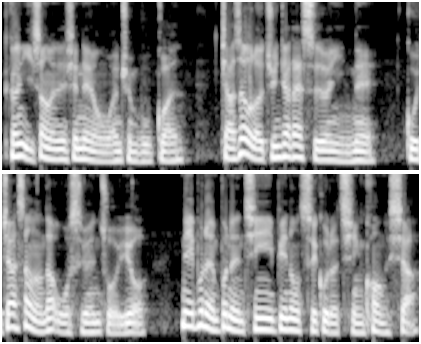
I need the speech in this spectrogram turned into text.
跟以上的那些内容完全无关。假设我的均价在十元以内，股价上涨到五十元左右，内部人不能轻易变动持股的情况下。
